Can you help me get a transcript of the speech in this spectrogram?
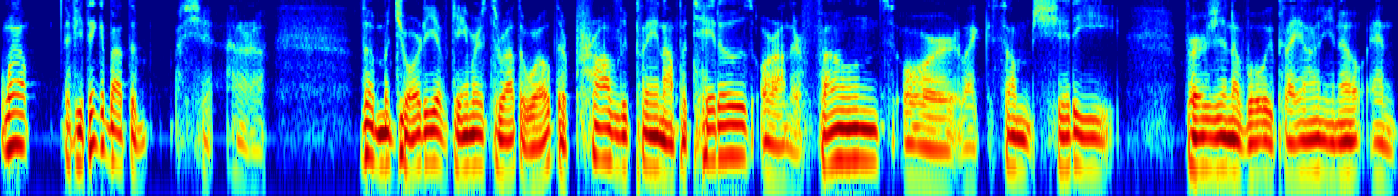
Well, if you think about the shit, I don't know. The majority of gamers throughout the world, they're probably playing on potatoes or on their phones or like some shitty version of what we play on, you know, and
